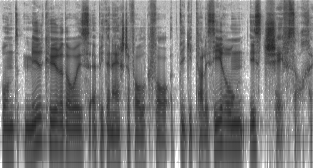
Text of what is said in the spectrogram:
und wir hören uns bei der nächsten Folge von Digitalisierung ist Chefsache.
